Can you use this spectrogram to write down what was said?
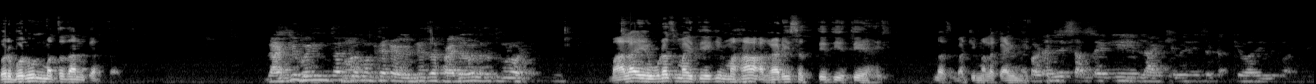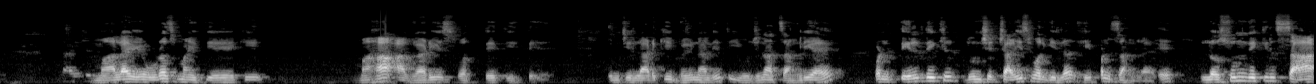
भरभरून मतदान करतात. लाडकी बहिणींचा किंवा मग त्या योजनेचा फायदा होईल असं तुम्हाला वाटतं? मला एवढंच माहिती आहे की महाआघाडी सत्तेत येते आहे. बस बाकी मला काही माहिती. फडणवीस सांगताय की लाडकी बहिणीची टक्केवारी वाढते. मला एवढंच माहिती आहे की महाआघाडी सत्तेत येते तुमची लाडकी बहीण आली ती योजना चांगली आहे पण तेल देखील दोनशे चाळीसवर गेलं हे पण चांगलं आहे. लसूण देखील सहा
